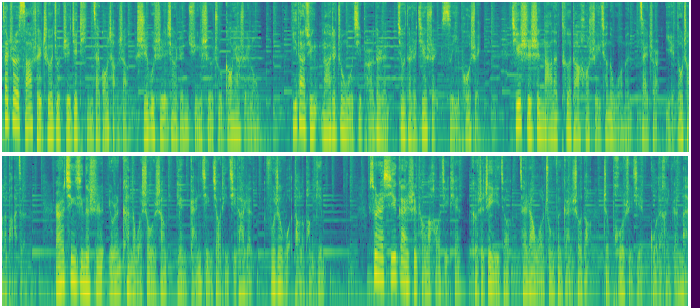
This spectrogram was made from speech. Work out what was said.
在这儿洒水车就直接停在广场上，时不时向人群射出高压水龙，一大群拿着重武器盆的人就在这接水，肆意泼水。即使是拿了特大号水枪的我们，在这儿也都成了靶子。然而庆幸的是，有人看到我受伤，便赶紧叫停其他人，扶着我到了旁边。虽然膝盖是疼了好几天，可是这一跤才让我充分感受到这泼水节过得很圆满，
